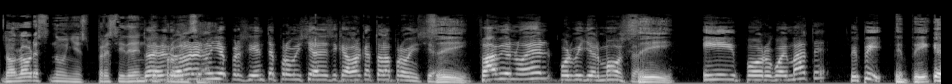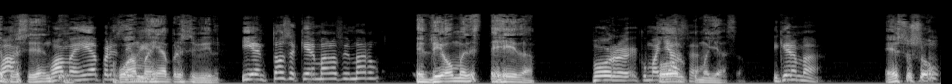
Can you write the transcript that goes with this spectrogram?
Dolores Núñez, presidente provincial. Dolores Núñez, presidente provincial, es decir, que abarca toda la provincia. Sí. Fabio Noel por Villahermosa. Sí. Y por Guaymate, Pipí. Pipí, que es presidente. Juan Mejía Presidente. Juan Mejía Presidente. ¿Y entonces quiénes más lo firmaron? El Diomedes Tejeda. Por eh, Cumayasa. Por Cumayasa. ¿Y quiénes más? Esos son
